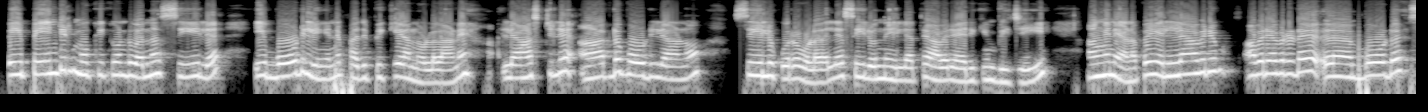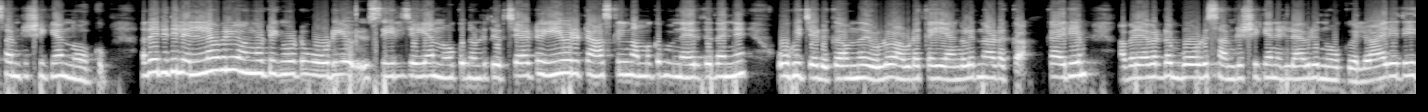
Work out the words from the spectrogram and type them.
അപ്പൊ ഈ പെയിന്റിൽ മുക്കിക്കൊണ്ട് വന്ന സീൽ ഈ ബോർഡിൽ ഇങ്ങനെ പതിപ്പിക്കുക എന്നുള്ളതാണ്. ലാസ്റ്റിൽ ആരുടെ ബോർഡിലാണോ സീൽ കുറവുള്ളത്. അല്ലെ സീലൊന്നും ഇല്ലാത്ത അവരായിരിക്കും വിജയി. അങ്ങനെയാണ്. അപ്പൊ എല്ലാവരും അവരവരുടെ ബോർഡ് സംരക്ഷിക്കാൻ നോക്കും. അതേ രീതിയിൽ എല്ലാവരെയും അങ്ങോട്ടും ഇങ്ങോട്ടും ഓടി സീൽ ചെയ്യാൻ നോക്കുന്നുണ്ട്. തീർച്ചയായിട്ടും ഈ ഒരു ടാസ്കിൽ നമുക്ക് നേരത്തെ തന്നെ ഊഹിച്ചെടുക്കാവുന്നതേ ഉള്ളൂ. അവിടെ കയ്യാങ്കളിൽ നടക്കാം. കാര്യം അവരവരുടെ ബോർഡ് സംരക്ഷിക്കാൻ എല്ലാവരും നോക്കുമല്ലോ ആ രീതിയിൽ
